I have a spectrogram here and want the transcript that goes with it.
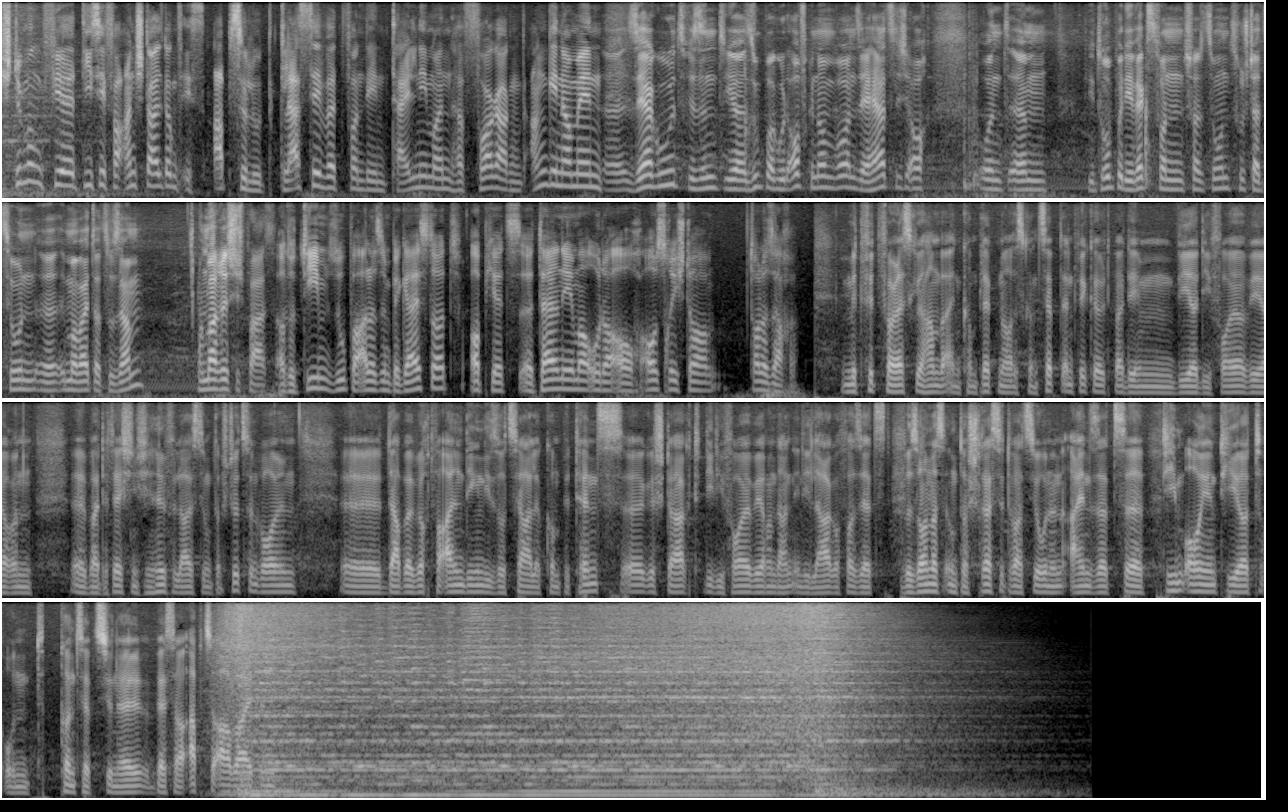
Stimmung für diese Veranstaltung ist absolut klasse, wird von den Teilnehmern hervorragend angenommen. Äh, sehr gut, wir sind hier super gut aufgenommen worden, sehr herzlich auch. Und ähm, die Truppe, die wächst von Station zu Station äh, immer weiter zusammen. Und macht richtig Spaß. Also Team, super, alle sind begeistert. Ob jetzt äh, Teilnehmer oder auch Ausrichter, tolle Sache. Mit Fit for Rescue haben wir ein komplett neues Konzept entwickelt, bei dem wir die Feuerwehren äh, bei der technischen Hilfeleistung unterstützen wollen. Äh, dabei wird vor allen Dingen die soziale Kompetenz äh, gestärkt, die die Feuerwehren dann in die Lage versetzt, besonders unter Stresssituationen Einsätze teamorientiert und konzeptionell besser abzuarbeiten.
